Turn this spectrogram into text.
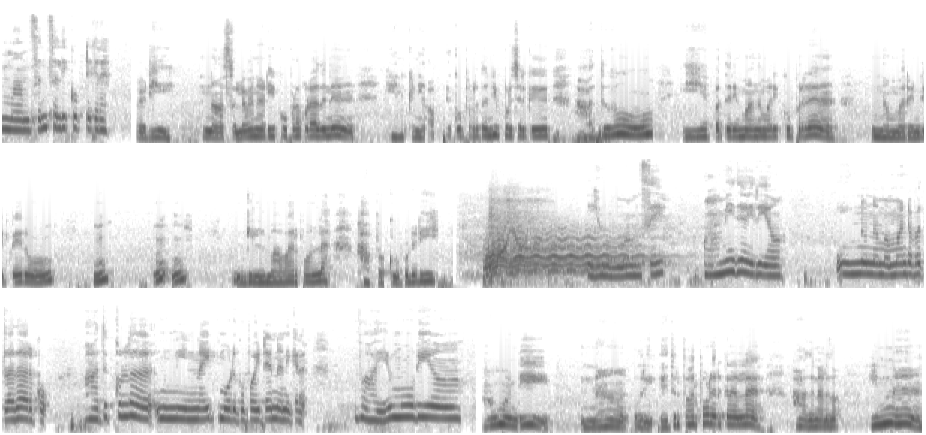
மாம்சன்னு சொல்லி கூப்பிட்டுக்கிறேன். அடி நான் சொல்லுவேன் அடி கூப்பிடக்கூடாதுன்னு. எனக்கு நீ அப்படி கூப்பிடுறது தண்ணி பிடிச்சிருக்கு. அதுவும் எப்போ தெரியுமா அந்த மாதிரி கூப்பிடுற? நம்ம ரெண்டு பேரும் ம்? ம் கில்மாவா இருப்போம்ல அப்போ கூப்பிடுடி. மாம்சே அமைதியா இருயா இன்னும் நம்ம மண்டபத்தில் தான் இருக்கும். அதுக்குள்ள நீ நைட் மோடுக்கு போயிட்டேன்னு நினைக்கிறேன். வாய மூடியா. ஆமாண்டி நான் ஒரு எதிர்பார்ப்போட இருக்கிறேன்ல. அதனால தான் என்ன?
